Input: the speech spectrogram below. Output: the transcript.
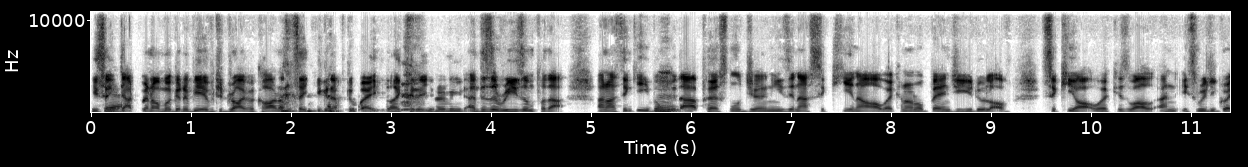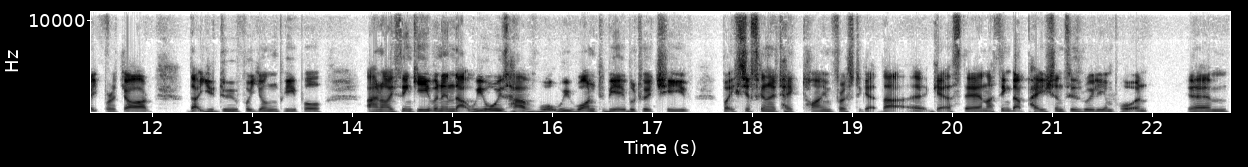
He's saying yeah. dad when am i going to be able to drive a car? And i'm saying you're going to have to wait like you know what i mean? And there's a reason for that. And i think even mm. with our personal journeys in our sikhi and our artwork and i know benji you do a lot of sikhi artwork as well and it's really great prachar that you do for young people. And I think even in that, we always have what we want to be able to achieve, but it's just going to take time for us to get that, uh, get us there. And I think that patience is really important um,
